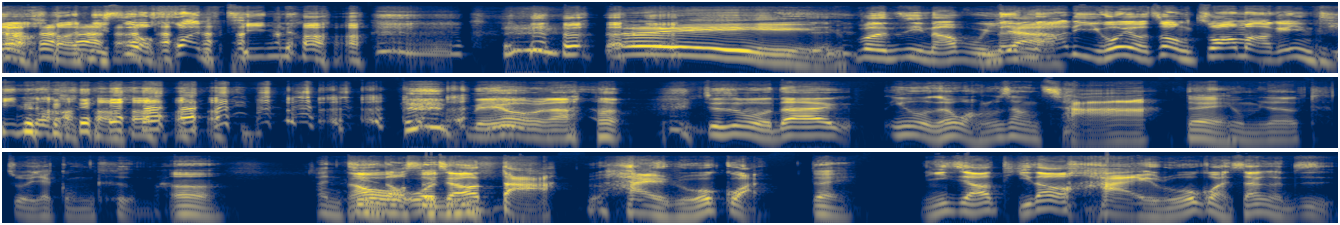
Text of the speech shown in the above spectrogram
啊？你是有幻听啊？的？哎，不能自己脑补一下哪？里会有这种抓马给你听啊？没有啦，就是我大概因为我在网络上查，对因为我，们要做一下功课嘛。嗯，啊、你听然后我我只要，打海螺馆，对你只要提到海螺馆三个字，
